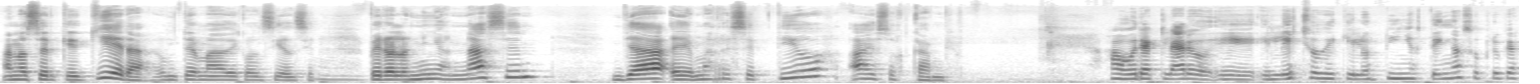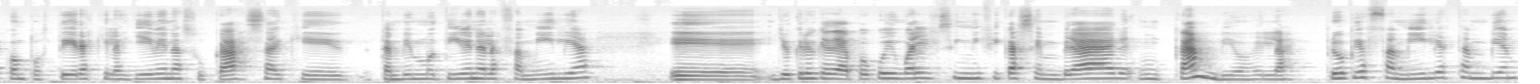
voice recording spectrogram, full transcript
a no ser que quiera un tema de conciencia. Mm. Pero los niños nacen ya eh, más receptivos a esos cambios. Ahora, claro, eh, el hecho de que los niños tengan sus propias composteras, que las lleven a su casa, que también motiven a la familia, eh, yo creo que de a poco igual significa sembrar un cambio en las propias familias también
